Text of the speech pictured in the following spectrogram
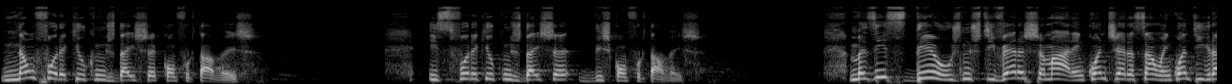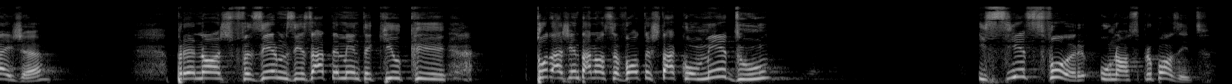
não for aquilo que nos deixa confortáveis? E se for aquilo que nos deixa desconfortáveis? Mas e se Deus nos estiver a chamar, enquanto geração, enquanto igreja, para nós fazermos exatamente aquilo que toda a gente à nossa volta está com medo e se esse for o nosso propósito?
